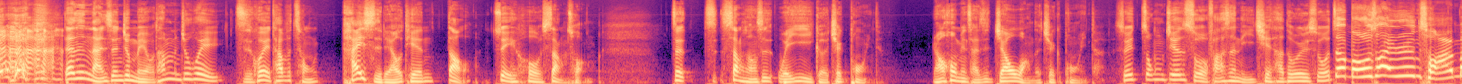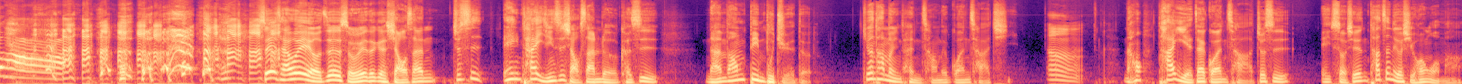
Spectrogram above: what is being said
但是男生就没有，他们就会只会他们从开始聊天到最后上床，这上床是唯一一个 checkpoint。然后后面才是交往的 checkpoint，所以中间所有发生的一切，他都会说这不算晕船吧，所以才会有这个所谓这个小三，就是诶，他已经是小三了，可是男方并不觉得，因为他们很长的观察期，嗯，然后他也在观察，就是诶，首先他真的有喜欢我吗？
